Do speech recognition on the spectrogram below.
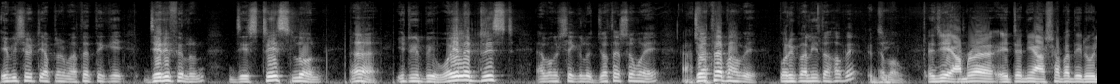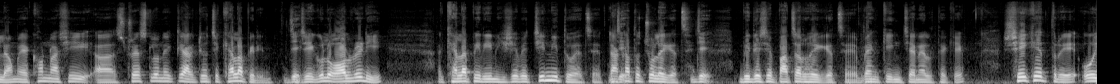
এই বিষয়টি আপনার মাথা থেকে জেরে ফেলুন যে স্ট্রেস লোন হ্যাঁ it will be well addressed এবং সেগুলো যথাসময়ে যথাভাবে পরিপালিত হবে এবং এই যে আমরা এটা নিয়ে আশাবাদী রইলাম এখন আসি স্ট্রেস লোন একটি আরেকটি হচ্ছে খেলাপি ঋণ যেগুলো অলরেডি খেলাপি ঋণ হিসেবে চিহ্নিত হয়েছে। টাকা তো চলে গেছে। বিদেশে পাচার হয়ে গেছে ব্যাংকিং চ্যানেল থেকে। সেই ক্ষেত্রে ওই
